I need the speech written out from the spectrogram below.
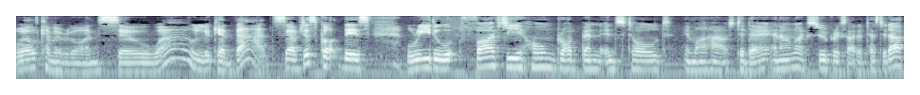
Welcome everyone. So wow, look at that. So I've just got this Ooredoo 5G home broadband installed in my house today and I'm like super excited to test it out.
